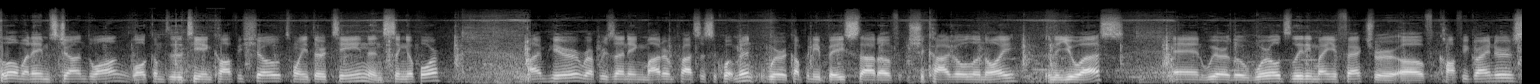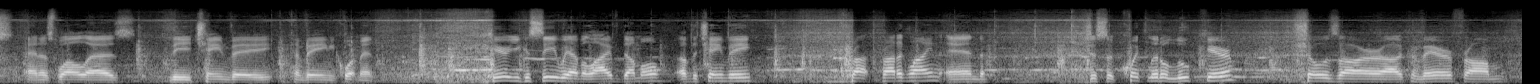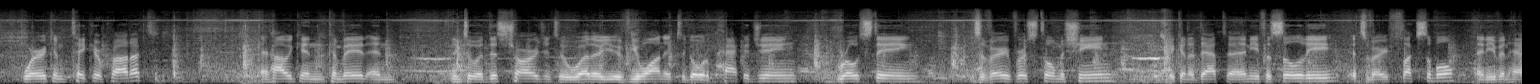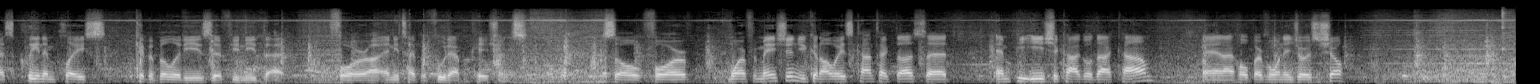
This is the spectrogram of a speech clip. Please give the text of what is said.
Hello, my name is John Duong. Welcome to the Tea and Coffee Show 2013 in Singapore. I'm here representing Modern Process Equipment. We're a company based out of Chicago, Illinois, in the U.S., and we are the world's leading manufacturer of coffee grinders and as well as the Chain-Vey conveying equipment. Here you can see we have a live demo of the Chain-Vey pro product line and just a quick little loop here shows our uh, conveyor from where it can take your product and how we can convey it and into a discharge into whether you, if you want it to go to packaging, roasting. It's a very versatile machine. It can adapt to any facility. It's very flexible and even has clean in place capabilities if you need that for uh, any type of food applications. So for more information, you can always contact us at mpechicago.com and I hope everyone enjoys the show.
